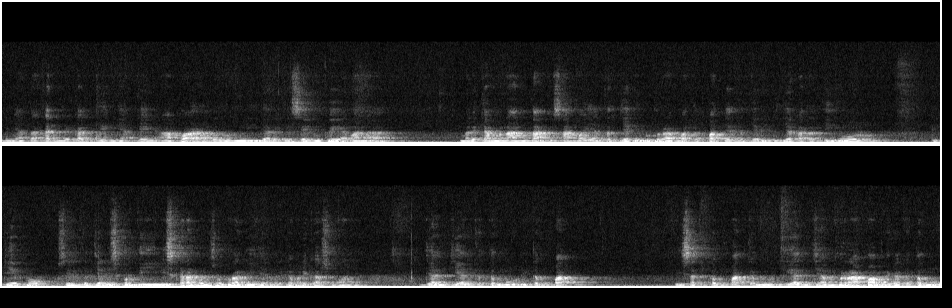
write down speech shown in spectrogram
menyatakan mereka gengnya geng apa, alumni dari SMP mana, mereka menantang sama yang terjadi beberapa tempat yang terjadi di Jakarta Timur, di Depok sering terjadi seperti ini. Sekarang modus operandinya mereka mereka semuanya. Janjian ketemu di tempat di satu tempat kemudian jam berapa mereka ketemu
